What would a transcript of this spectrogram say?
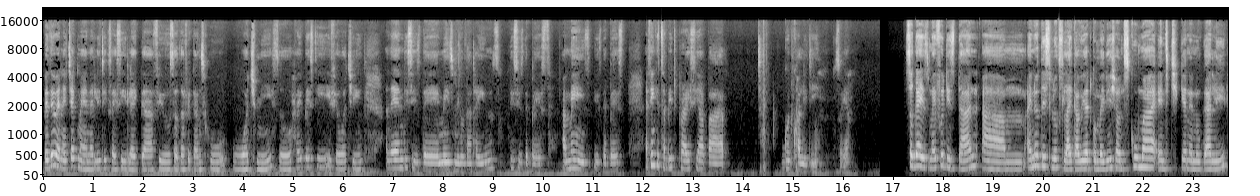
by the way when i check my analytics i see like there are a few south africans who watch me. So hi bestie if you're watching. And then this is the maize meal that i use. This is the best. A maize is the best. I think it's a bit pricier but good quality. So yeah so guys my food is done. Um i know this looks like a weird combination skuma and chicken and ugali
